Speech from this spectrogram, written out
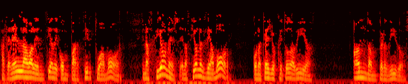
a tener la valentía de compartir tu amor en acciones, en acciones de amor con aquellos que todavía andan perdidos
